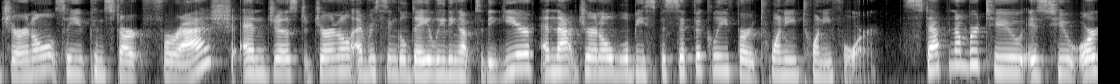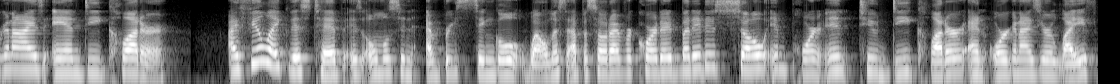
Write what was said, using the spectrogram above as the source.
journal so you can start fresh and just journal every single day leading up to the year. And that journal will be specifically for 2024. Step number two is to organize and declutter. I feel like this tip is almost in every single wellness episode I've recorded, but it is so important to declutter and organize your life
